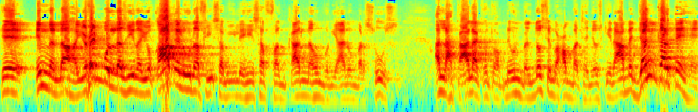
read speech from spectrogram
کہ ان اللہ یحب الذین یقاتلون فی سبیلہ صفا کانہم بنیان مرصوص۔ اللہ تعالیٰ کو تو اپنے ان بندوں سے محبت ہے جو اس کی راہ میں جنگ کرتے ہیں۔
